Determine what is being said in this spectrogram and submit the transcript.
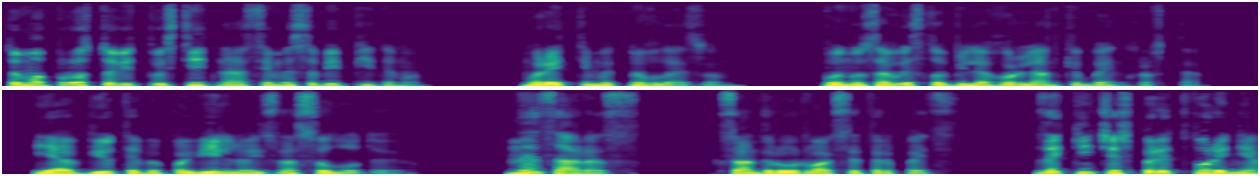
Тому просто відпустіть нас, і ми собі підемо. Моретті митнув лезо. Воно зависло біля горлянки Бенкрофта. Я вб'ю тебе повільно і з насолодою. Не зараз. Ксандр урвався терпець. Закінчиш перетворення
